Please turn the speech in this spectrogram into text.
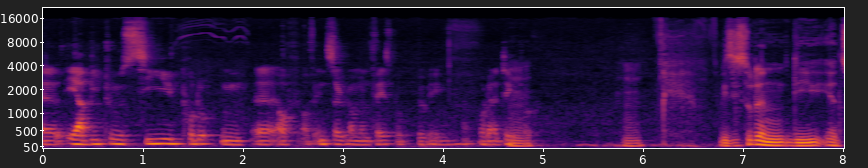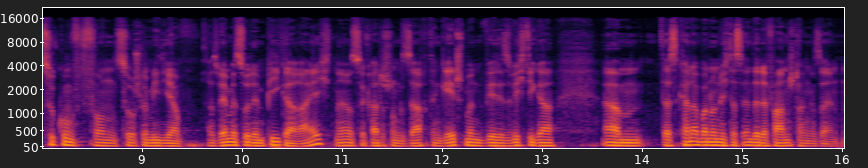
äh, eher B2C-Produkten äh, auf, auf Instagram und Facebook bewegen oder TikTok. Hm. Hm. Wie siehst du denn die Zukunft von Social Media? Also wir haben jetzt so den Peak erreicht, ne? hast du ja gerade schon gesagt, Engagement wird jetzt wichtiger. Ähm, das kann aber noch nicht das Ende der Fahnenstange sein.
